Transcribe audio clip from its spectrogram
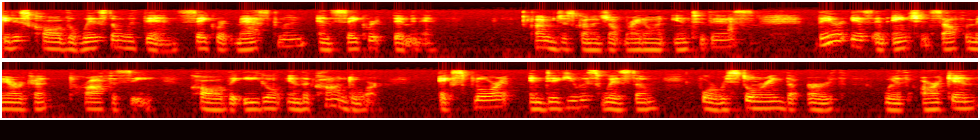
It is called The Wisdom Within Sacred Masculine and Sacred Feminine. I'm just going to jump right on into this. There is an ancient South American prophecy called The Eagle and the Condor. Explore indigenous wisdom for restoring the earth with Arkan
